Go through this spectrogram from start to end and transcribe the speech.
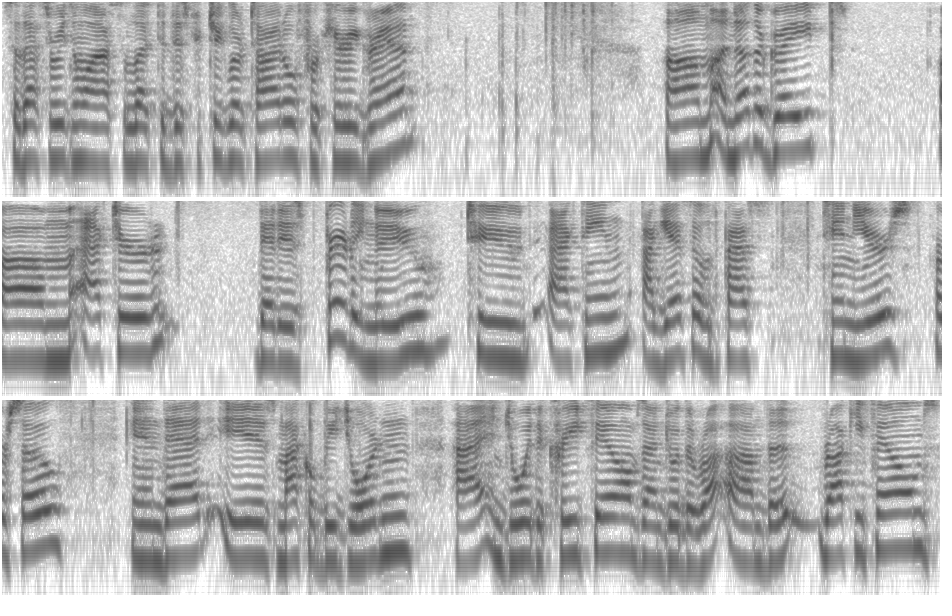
So that's the reason why I selected this particular title for Cary Grant. Um, another great um, actor that is fairly new to acting, I guess, over the past 10 years or so, and that is Michael B. Jordan. I enjoy the Creed films. I enjoy the um, the Rocky films.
